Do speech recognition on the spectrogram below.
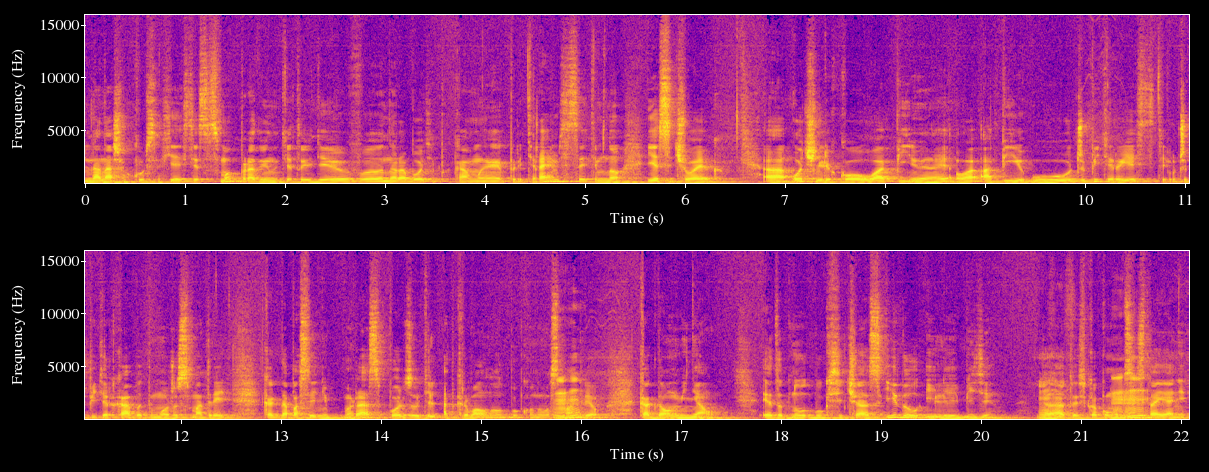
на наших курсах я, естественно, смог продвинуть эту идею в, на работе, пока мы притираемся с этим. Но если человек а, очень легко у API, э, у API у Jupyter есть, у Jupyter Hub, ты можешь смотреть, когда последний раз пользователь открывал ноутбук, он его смотрел, когда он менял. Этот ноутбук сейчас idle или busy? Да, то есть в каком он Мгм. состоянии.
